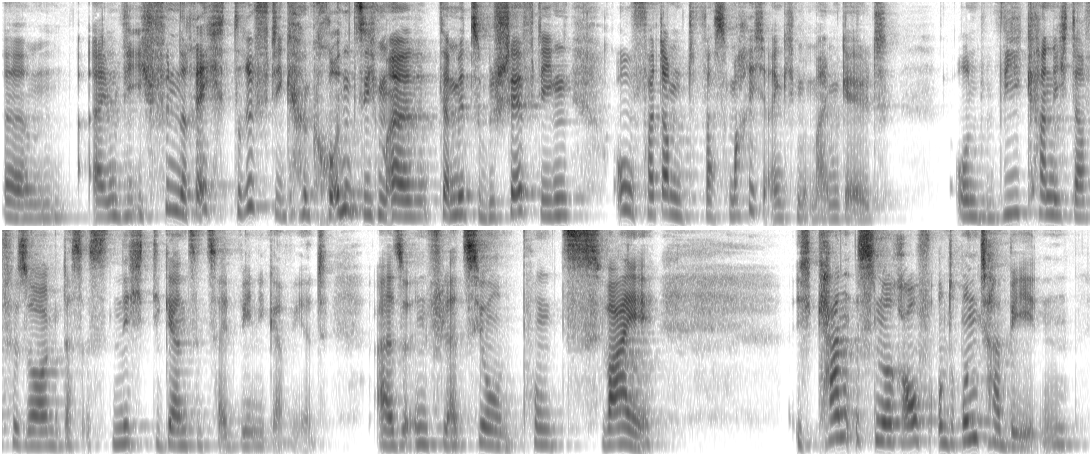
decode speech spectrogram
ähm, ein, wie ich finde, recht driftiger Grund, sich mal damit zu beschäftigen, oh verdammt, was mache ich eigentlich mit meinem Geld? Und wie kann ich dafür sorgen, dass es nicht die ganze Zeit weniger wird? Also Inflation. Punkt zwei. Ich kann es nur rauf und runter beten.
